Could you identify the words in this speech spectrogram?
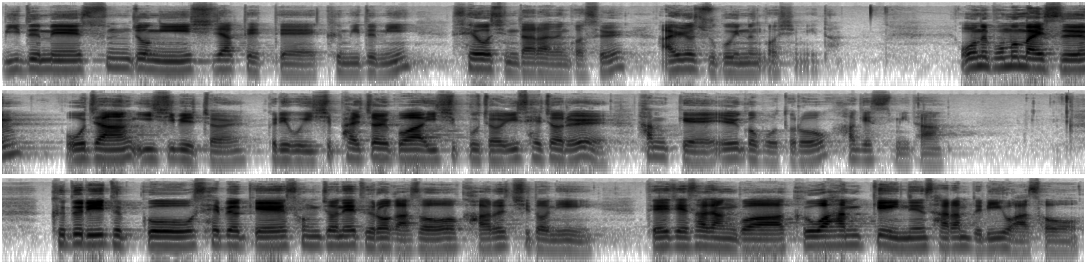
믿음의 순종이 시작될 때 그 믿음이 세워진다라는 것을 알려주고 있는 것입니다. 오늘 본문 말씀 5장 21절 그리고 28절과 29절 이 세 절을 함께 읽어 보도록 하겠습니다. 그들이 듣고 새벽에 성전에 들어가서 가르치더니 대제사장과 그와 함께 있는 사람들이 와서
